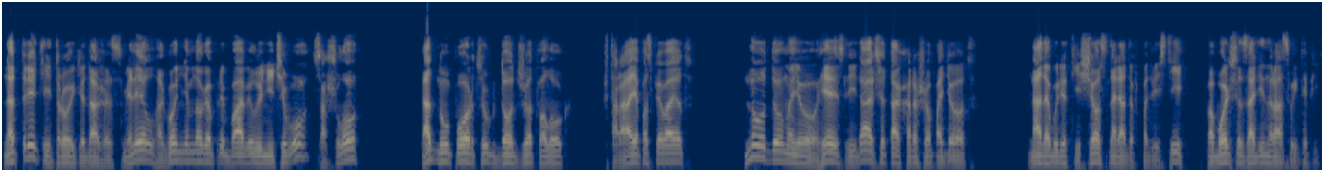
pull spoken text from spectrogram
На третьей тройке даже смелел, огонь немного прибавил, и ничего, сошло. Одну порцию к доджу отволок, вторая поспевает. Ну, думаю, если и дальше так хорошо пойдет, надо будет еще снарядов подвести, побольше за один раз вытопить.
